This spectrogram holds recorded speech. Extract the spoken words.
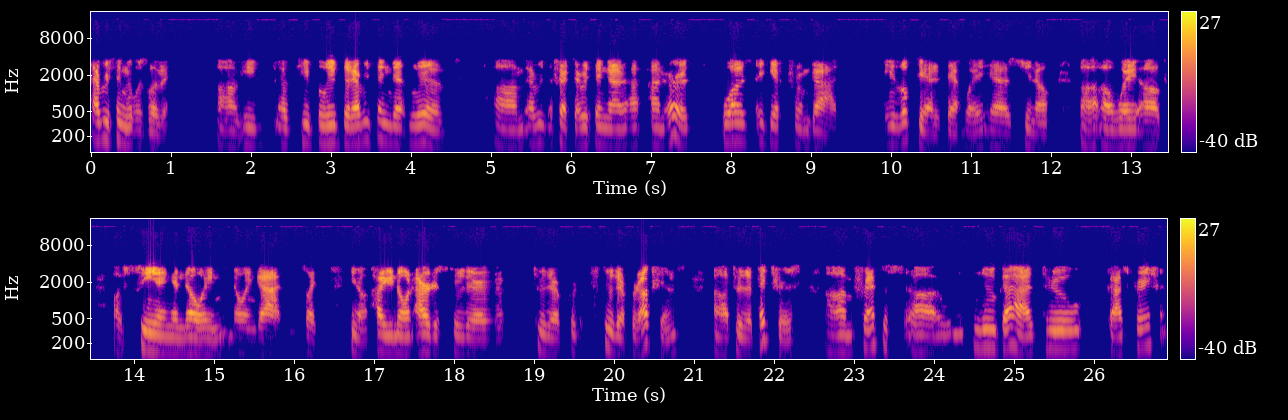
everything that was living. Um, he uh, he believed that everything that lived, um, every, in fact, everything on, on earth was a gift from God. He looked at it that way as you know uh, a way of of seeing and knowing knowing God. It's like you know how you know an artist through their through their through their productions, uh, through their pictures. Um, Francis uh, knew God through God's creation.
